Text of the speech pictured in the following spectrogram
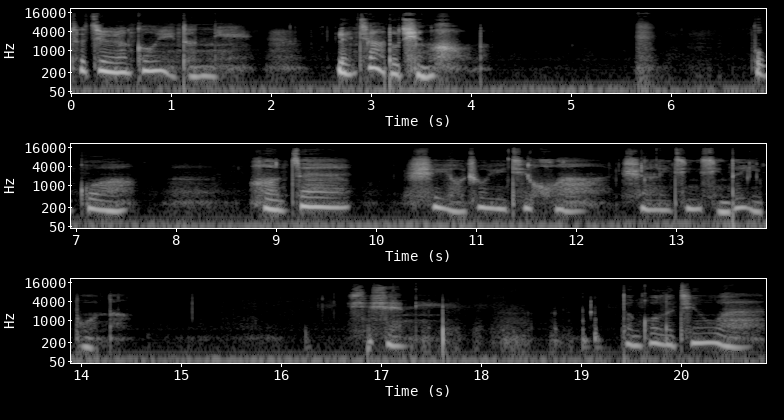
他竟然勾引的你，连假都请好了。不过，好在是有助于计划顺利进行的一步呢。谢谢你。等过了今晚，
